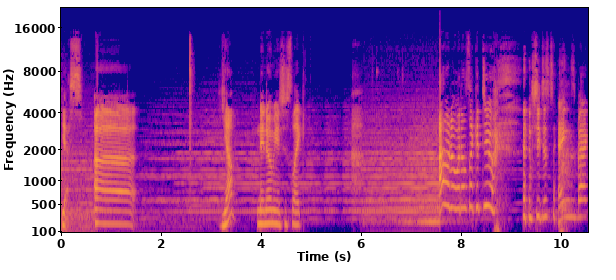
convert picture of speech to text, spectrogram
Yes. Uh. Yep. Naomi is just like, I don't know what else I could do, and she just hangs back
